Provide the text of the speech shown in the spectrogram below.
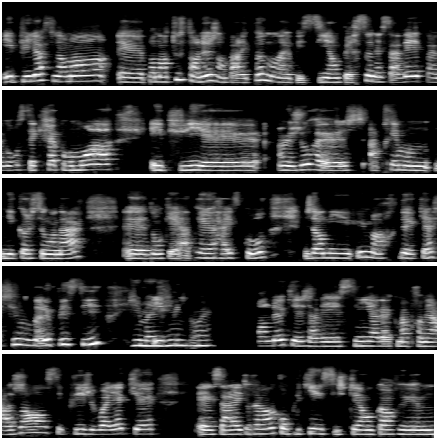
Et puis là, finalement, euh, pendant tout ce temps-là, j'en parlais pas de mon alopécie. Hein. Personne ne savait, c'était un gros secret pour moi. Et puis, euh, un jour, euh, après mon école secondaire, donc après le high school, j'en ai eu marre de cacher mon alopécie. J'imagine, ouais là que j'avais signé avec ma première agence et puis je voyais que euh, ça allait être vraiment compliqué si j'étais encore euh,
